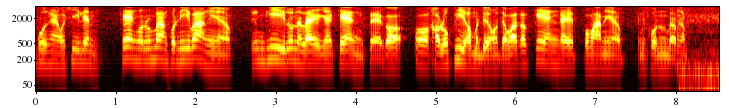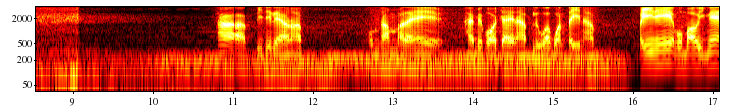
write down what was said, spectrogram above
พูดง่ายว่าขี้เล่น แกล้งคนนู้นบ้างคนนี้บ้างอย่างเงี้ยครับรุ่นพี่รุ่นอะไรอย่างเงี้ยแกล้ง แต่ก็ก็เคารพพี่เขาเหมือนเดิมแต่ว่าก็แกล้งใครประมาณนี้ครับเป็นคนแบบถ้าปีที่แล้วนะครับ ผมทำอะไรให้ใครไม่พอใจนะครับ หรือว่ากวนตีนนะครับ ปีนี้ผมเอาอีกแน่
